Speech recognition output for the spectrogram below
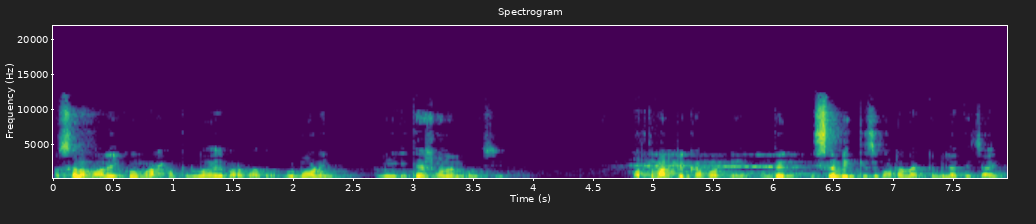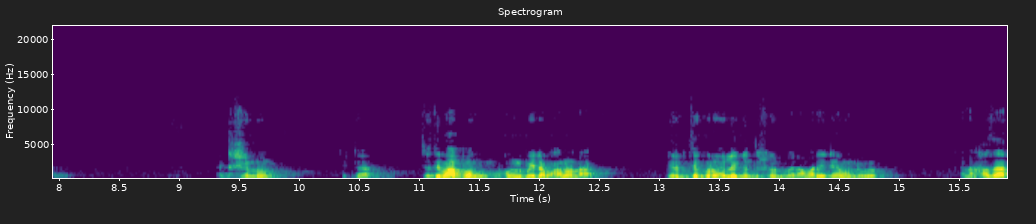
আসসালামু আলাইকুম রহমতুল্লাহ বরকাত গুড মর্নিং আমি ইতিহাস মন্ডল বলছি। বর্তমান প্রেক্ষাপট নিয়ে আমাদের ইসলামিক কিছু ঘটনা একটু মিলাতে চাই। একটু শুনুন সেটা যদি আমার ভঙ্গ- ভঙ্গিটা ভালো না বিরক্তিকর হলে কিন্তু শুনবেন। আমার এটাই অনুরোধ। কারণ হাজার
